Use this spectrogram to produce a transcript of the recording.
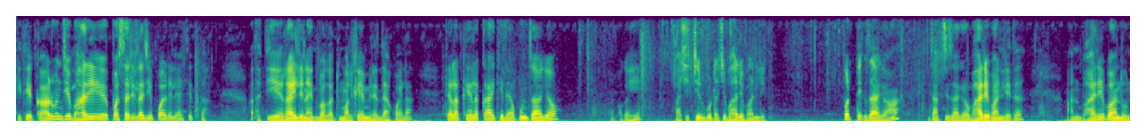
की ते काढून जे भारे पसारीला जे पडलेले असतात का? आता ते राहिले नाहीत बघा तुम्हाला कॅमेऱ्यात दाखवायला. त्याला केलं काय केलं? आपण जाग्यावर बघा हे असे चिरबुटाचे भारे बांधलेत. प्रत्येक जागा हां? जागच्या जागेवर भारे तर. आणि भारे बांधून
